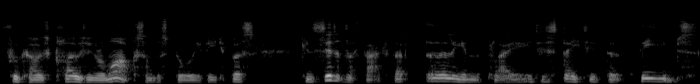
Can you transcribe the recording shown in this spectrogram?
Foucault's closing remarks on the story of Oedipus consider the fact that early in the play it is stated that Thebes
